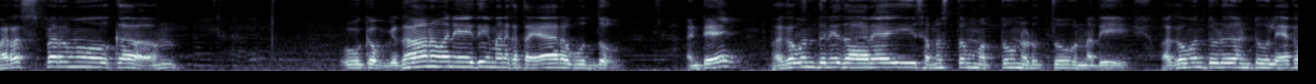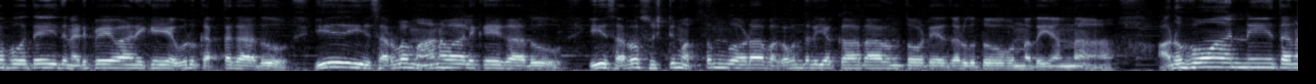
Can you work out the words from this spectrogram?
పరస్పరము ఒక ఒక విధానం అనేది మనకు తయారవుద్దు. అంటే భగవంతుని ద్వారా ఈ సమస్తం మొత్తం నడుస్తూ ఉన్నది. భగవంతుడు అంటూ లేకపోతే ఇది నడిపేవానికి ఎవరు కర్త కాదు. ఈ సర్వ మానవాళికే కాదు. ఈ సర్వ సృష్టి మొత్తం కూడా భగవంతుడి యొక్క ఆధారంతో జరుగుతూ ఉన్నది అన్న అనుభవాన్ని తన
